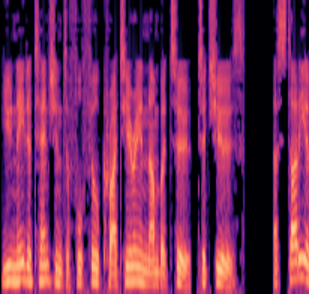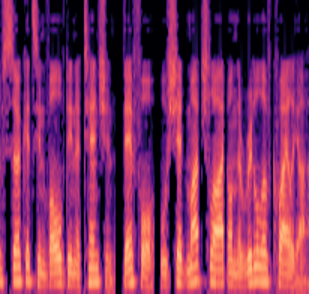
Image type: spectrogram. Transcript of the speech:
You need attention to fulfill criterion number two, to choose. A study of circuits involved in attention, therefore, will shed much light on the riddle of qualia.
